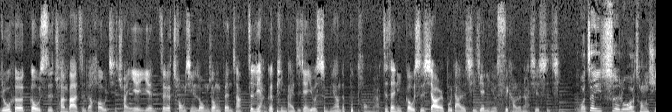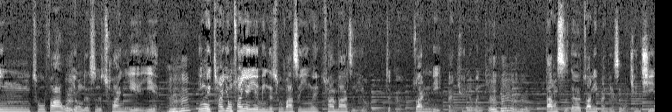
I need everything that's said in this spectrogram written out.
如何构思川八子的后期川夜宴这个重新隆重登场？这两个品牌之间有什么样的不同啊？这在你构思笑而不答的期间，你又思考了哪些事情？我这一次如果重新出发，我用的是川叶宴。嗯哼，因为川用川叶宴名的出发，是因为川八子有这个专利版权的问题。嗯哼嗯哼，当时的专利版权是我前妻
